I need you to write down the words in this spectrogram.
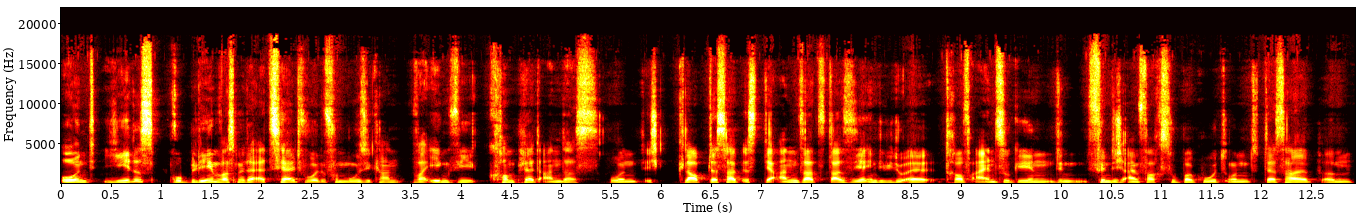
Und jedes Problem, was mir da erzählt wurde von Musikern, war irgendwie komplett anders. Und ich glaube, deshalb ist der Ansatz, da sehr individuell drauf einzugehen, den finde ich einfach super gut. Und deshalb ähm,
